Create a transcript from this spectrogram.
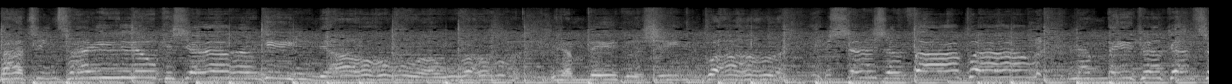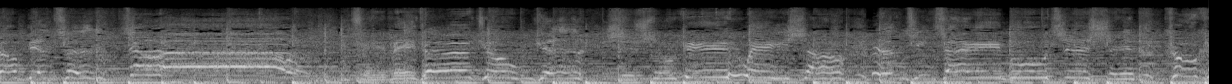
把精彩留给下一秒，让每个星光。闪闪发光，让每颗感潮变成骄傲。最美的永远是属于微笑，让精彩不只是口号，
